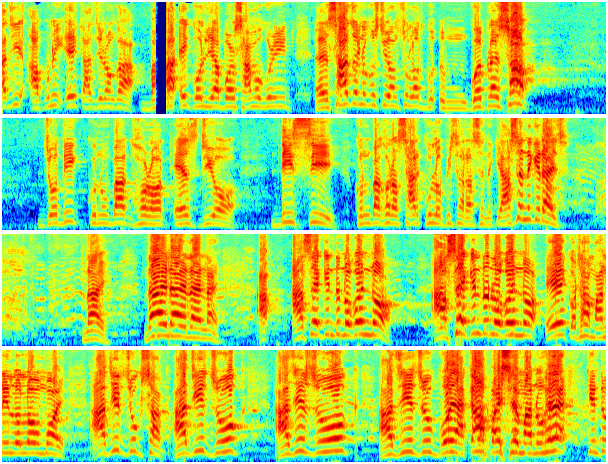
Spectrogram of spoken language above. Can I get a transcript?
আজি আপুনি এই কাজিৰঙা বা এই কলিয়াবৰ চামগুৰিত চাহ জনগোষ্ঠী অঞ্চলত গৈ- পেলাই চাওক। যদি কোনোবা ঘৰত S D O' D C কোনোবা ঘৰত চাৰ্কুল অফিচাৰ আছে নেকি? আছে নেকি ৰাইজ? নাই। নাই নাই নাই নাই। আছে কিন্তু নগণ্য। আছে কিন্তু নগণ্য। এই কথা মানি ল'লেও মই। আজিৰ যুগ চাওক। আজিৰ যুগ আজিৰ যুগ আজিৰ যুগ গৈ আকাশ পাইছে মানুহে কিন্তু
